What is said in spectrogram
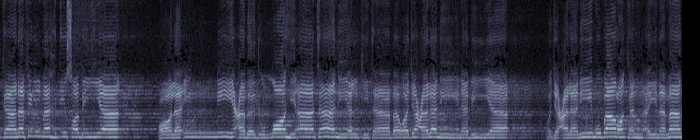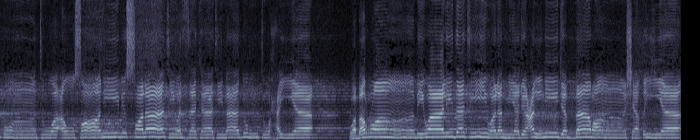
كان في المهد صبيا؟ قال إني عبد الله آتاني الكتاب وجعلني نبيا. وجعلني مباركا أينما كنت وأوصاني بالصلاة والزكاة ما دمت حيا. وبرا بوالدتي ولم يجعلني جبارا شقيا.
